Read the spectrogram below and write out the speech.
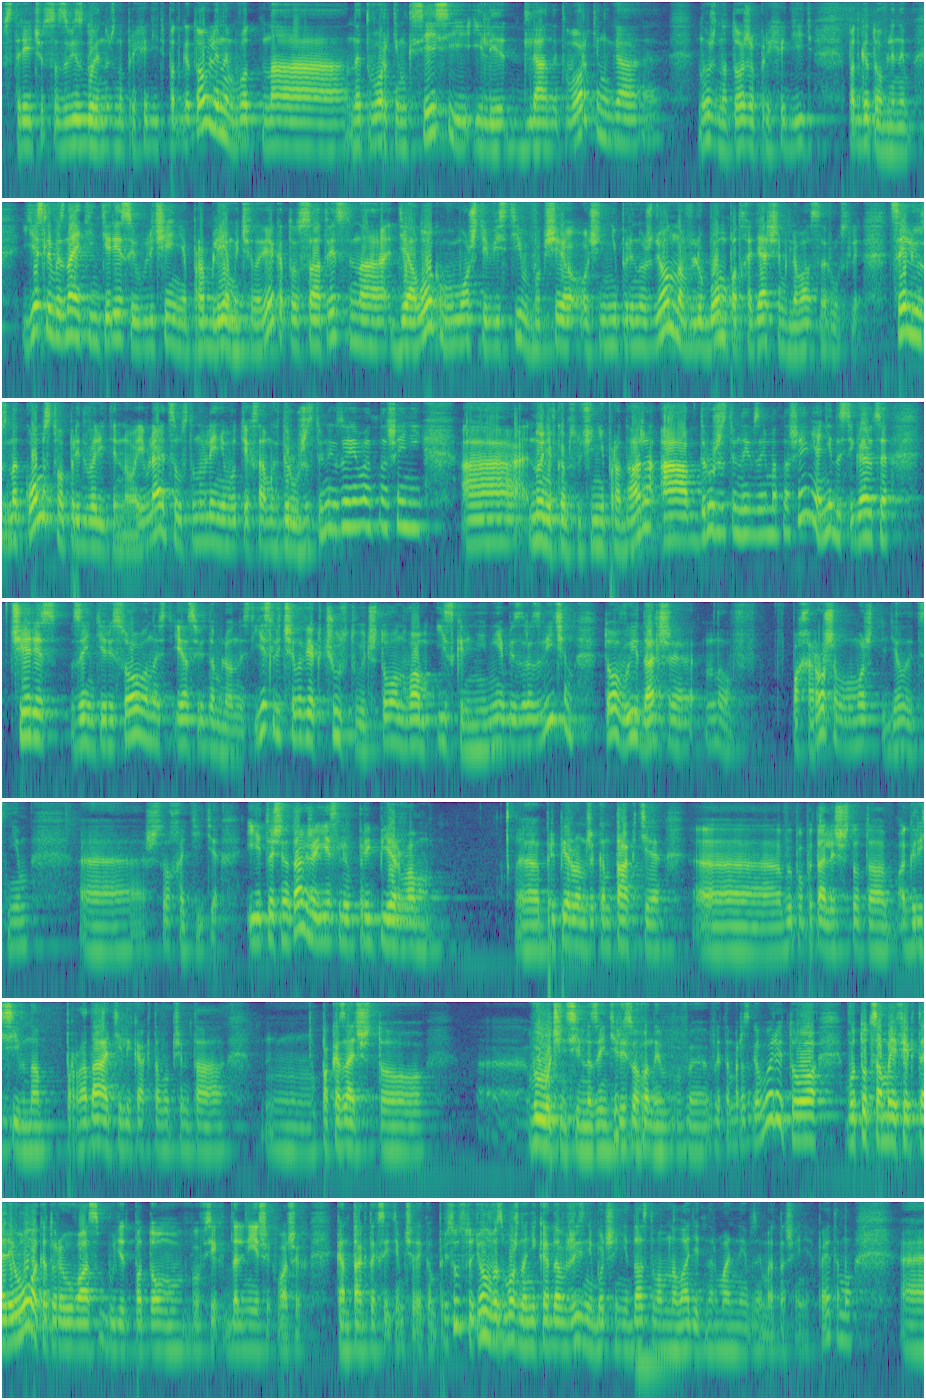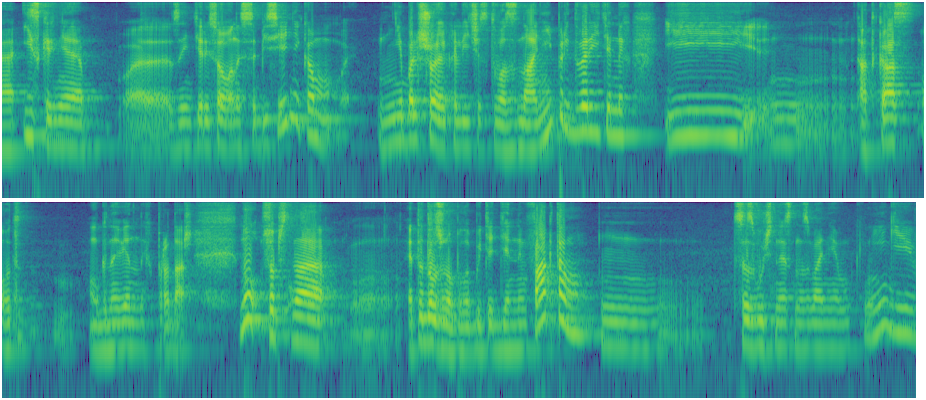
встречу со звездой нужно приходить подготовленным. Вот на нетворкинг сессии или для нетворкинга нужно тоже приходить подготовленным. Если вы знаете интересы и увлечения проблемы человека, то, соответственно, диалог вы можете вести вообще очень непринужденно в любом подходящем для вас русле. Целью знакомства предварительного является установление вот тех самых дружественных взаимоотношений, но ни в коем случае не продажа, а дружественные взаимоотношения, они достигаются через заинтересованность и осведомленность. Если человек чувствует, что он вам искренне не безразличен, то вы дальше, ну, по-хорошему можете делать с ним э, что хотите. И точно так же, если при первом э, при первом же контакте э, вы попытались что-то агрессивно продать или как-то, в общем-то, показать, что вы очень сильно заинтересованы в, в этом разговоре, то вот тот самый эффект ореола, который у вас будет потом во всех дальнейших ваших контактах с этим человеком присутствовать, он, возможно, никогда в жизни больше не даст вам наладить нормальные взаимоотношения. Поэтому э, искренняя э, заинтересованность собеседником, небольшое количество знаний предварительных и отказ от мгновенных продаж. Ну, собственно, это должно было быть отдельным фактом, созвучное с названием книги,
